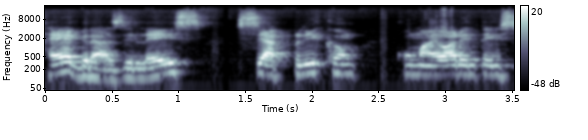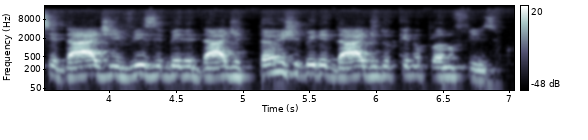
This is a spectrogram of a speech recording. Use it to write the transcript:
regras e leis se aplicam com maior intensidade, visibilidade, tangibilidade do que no plano físico.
